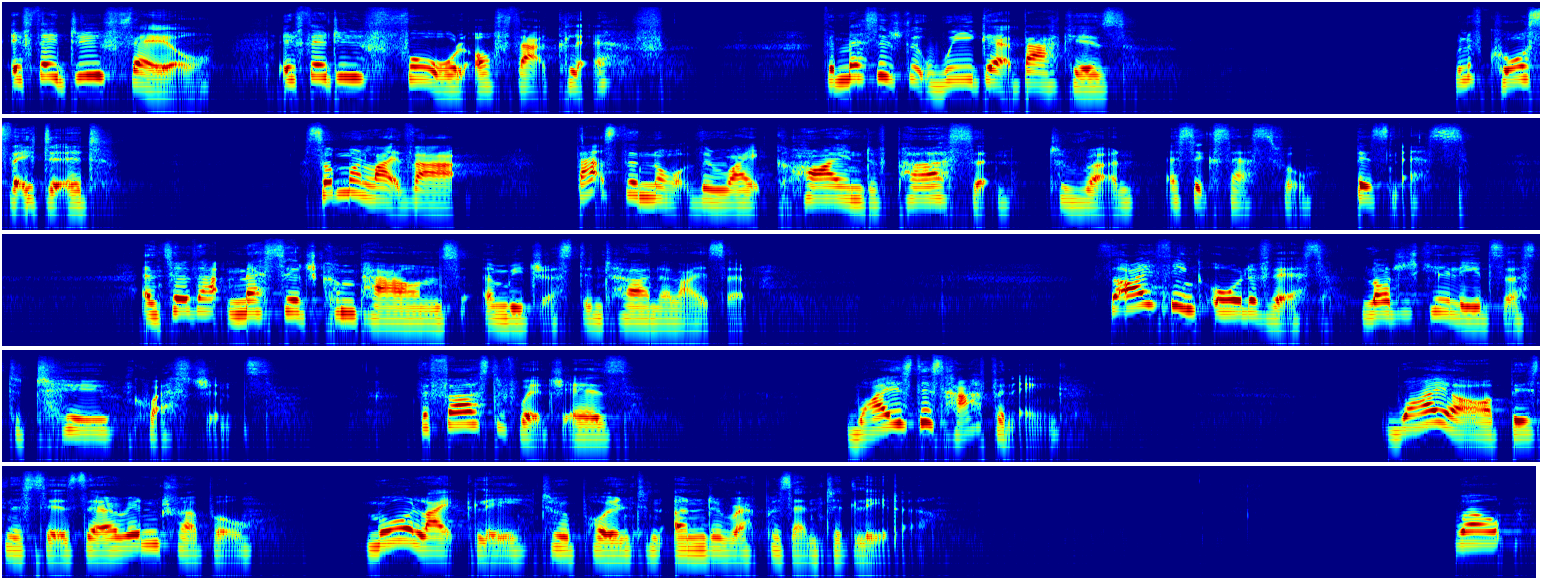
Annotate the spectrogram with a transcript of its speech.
if they do fail, if they do fall off that cliff, the message that we get back is, well, of course they did. Someone like that that's the not the right kind of person to run a successful business. And so that message compounds and we just internalize it. So I think all of this logically leads us to two questions. The first of which is why is this happening? Why are businesses that are in trouble more likely to appoint an underrepresented leader? Well,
